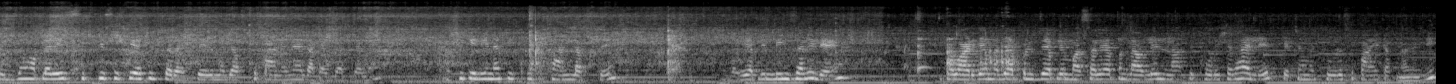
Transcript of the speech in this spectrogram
एकदम आपल्याला एक सुकी सुकी अशीच करायची तेलमध्ये म्हणजे जास्त पाणी नाही टाकायचं आपल्याला. अशी केली ना की खूप छान लागते. ही आपली मिक्स झालेली आहे. आता वाडग्यामध्ये आपण जे आपले मसाले आपण लावलेले ना ते थोडेसे राहिले. त्याच्यामध्ये थोडंसं पाणी टाकणार आहे मी.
